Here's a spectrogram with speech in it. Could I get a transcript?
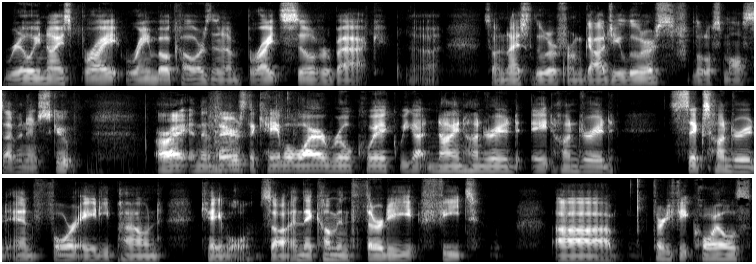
Really nice bright rainbow colors and a bright silver back. Uh, so a nice lure from Gaji Lures, little small 7 inch scoop. All right, and then there's the cable wire real quick. We got 900, 800, 600, and 480 pound cable. So, and they come in 30 feet, uh, 30 feet coils.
